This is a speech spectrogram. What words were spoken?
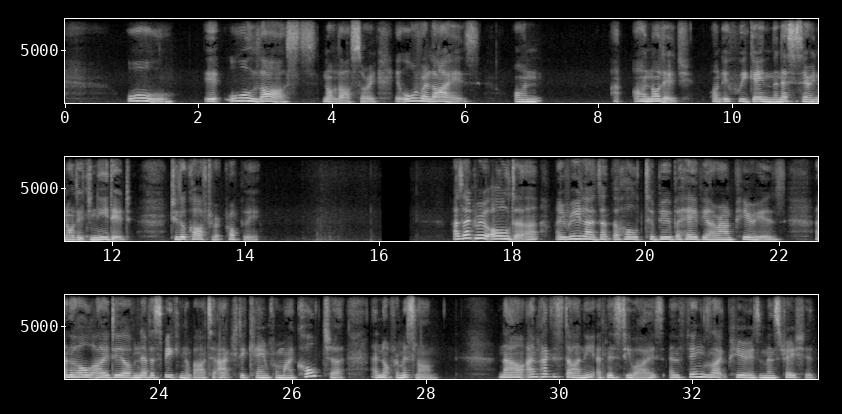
All it all lasts not lasts sorry it all relies on uh, our knowledge on if we gain the necessary knowledge needed to look after it properly as I grew older, I realized that the whole taboo behavior around periods and the whole idea of never speaking about it actually came from my culture and not from Islam. Now, I'm Pakistani ethnicity wise, and things like periods and menstruation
